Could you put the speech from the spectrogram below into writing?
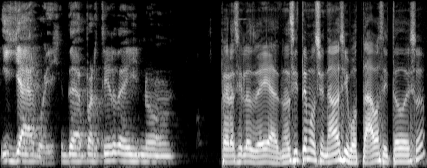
Y ya, güey. De a partir de ahí no. Pero sí los veías, ¿no? ¿Sí te emocionabas y votabas y todo eso?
